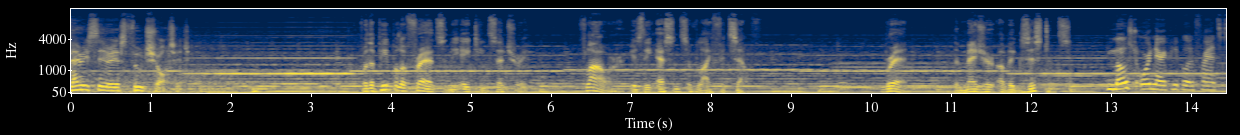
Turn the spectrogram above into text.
very serious food shortage. For the people of France in the 18th century, flour is the essence of life itself. Bread, the measure of existence. Most ordinary people in France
